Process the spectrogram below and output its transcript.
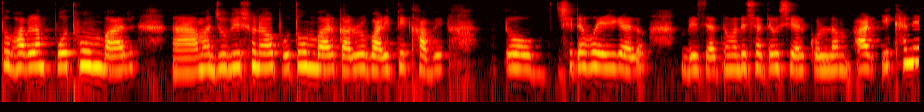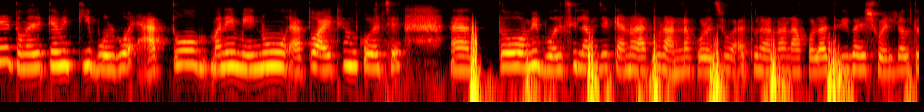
তো ভাবলাম প্রথমবার আমার জুবির শোনাও প্রথমবার কারোর বাড়িতে খাবে। তো সেটা হয়েই গেল। বেশ, আর তোমাদের সাথেও শেয়ার করলাম। আর এখানে তোমাদেরকে আমি কি বলব? এত মানে মেনু এত আইটেম করেছে তো আমি বলছিলাম যে কেন এত রান্না করেছ? এত রান্না না করলে? আর দিদিভাইয়ের শরীরটাও তো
